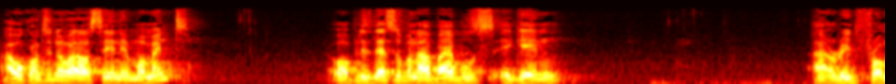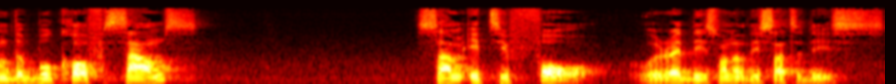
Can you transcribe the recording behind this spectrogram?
I will continue what I was saying in a moment. Well, please, let's open our Bibles again and read from the book of Psalms. Psalm 84. We read this one of these Saturdays.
